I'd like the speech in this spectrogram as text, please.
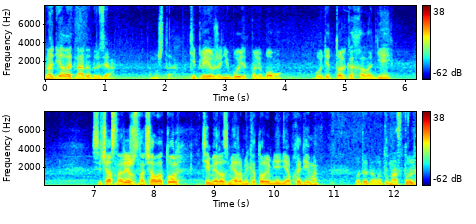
Но делать надо, друзья. Потому что теплее уже не будет, по-любому. Будет только холодней. Сейчас нарежу сначала толь теми размерами, которые мне необходимы. Вот это вот у нас толь,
